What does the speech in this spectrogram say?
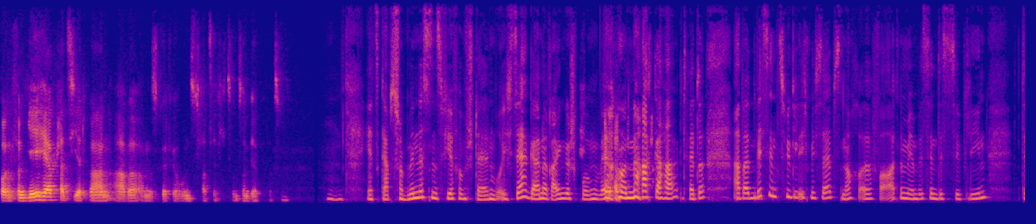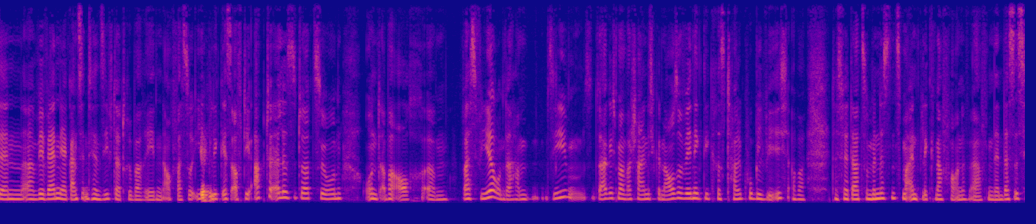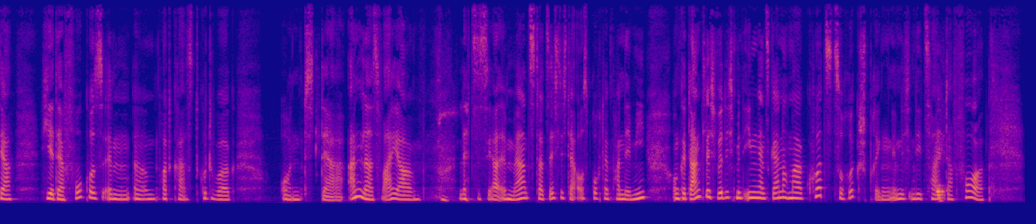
von, von jeher platziert waren, aber ähm, es gehört für uns tatsächlich zu unserem Wirken dazu. Mhm. Jetzt gab es schon mindestens vier, fünf Stellen, wo ich sehr gerne reingesprungen wäre und nachgehakt hätte. Aber ein bisschen zügel ich mich selbst noch, äh, verordne mir ein bisschen Disziplin. Denn äh, wir werden ja ganz intensiv darüber reden, auch was so Ihr mhm. Blick ist auf die aktuelle Situation und aber auch, ähm, was wir, und da haben Sie, sage ich mal, wahrscheinlich genauso wenig die Kristallkugel wie ich, aber dass wir da zumindest mal einen Blick nach vorne werfen. Denn das ist ja hier der Fokus im ähm, Podcast Good Work. Und der Anlass war ja letztes Jahr im März tatsächlich der Ausbruch der Pandemie. Und gedanklich würde ich mit Ihnen ganz gerne noch mal kurz zurückspringen, nämlich in die Zeit davor.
